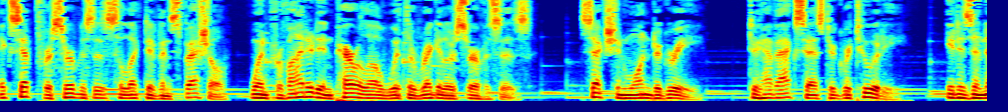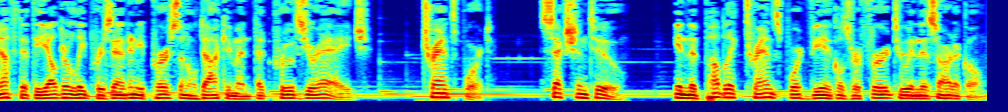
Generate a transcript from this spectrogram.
except for services selective and special, when provided in parallel with the regular services. Section 1 Degree. To have access to gratuity, it is enough that the elderly present any personal document that proves your age. Transport. Section 2. In the public transport vehicles referred to in this article,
